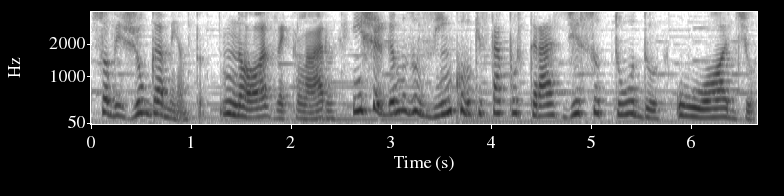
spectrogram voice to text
sob julgamento. Nós, é claro, enxergamos o vínculo que está por trás disso tudo, o ódio.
